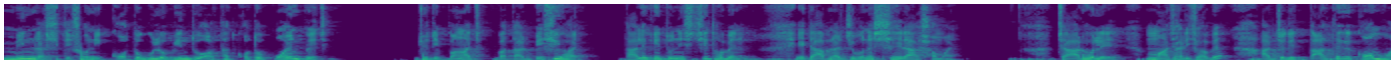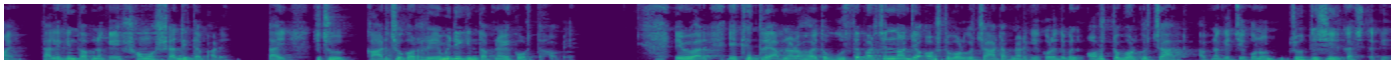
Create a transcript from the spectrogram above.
মীন রাশিতে শনি কতগুলো বিন্দু অর্থাৎ কত পয়েন্ট পেয়েছেন? যদি পাঁচ বা তার বেশি হয়, তাহলে কিন্তু নিশ্চিত হবেন এটা আপনার জীবনের সেরা সময়। চার হলে মাঝারি হবে, আর যদি তার থেকে কম হয়, তাহলে কিন্তু আপনাকে সমস্যা দিতে পারে। তাই কিছু কার্যকর রেমেডি কিন্তু আপনাকে করতে হবে। এবার এক্ষেত্রে আপনারা হয়তো বুঝতে পারছেন না যে অষ্টবর্গ চাট আপনারা কী করে দেবেন? অষ্টবর্গ চার্ট আপনাকে যে কোনো জ্যোতিষীর কাছ থেকে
